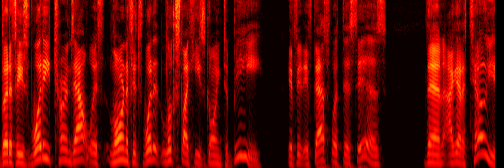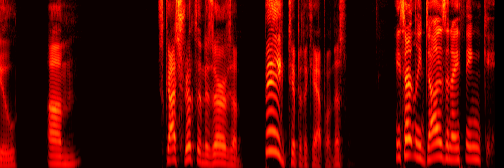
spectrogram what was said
But if he's what he turns out with, Lauren, if it's what it looks like he's going to be, if it, if that's what this is, then I got to tell you, um, Scott Strickland deserves a big tip of the cap on this one. He certainly does, and I think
